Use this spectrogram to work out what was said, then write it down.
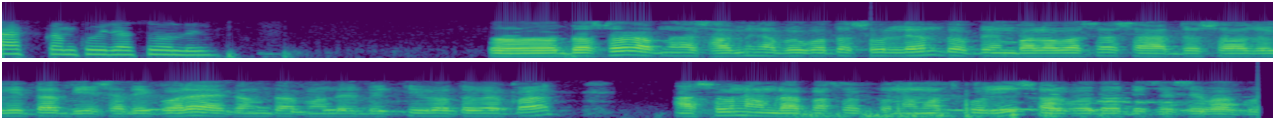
কাজ কাম কইরা চলি। তো দর্শক, আপনারা আপুর কথা শুনলেন, তো প্রেম, ভালোবাসা, সাহায্য, সহযোগিতা, বিয়ে শাদী করা একান্ত আপনাদের ব্যক্তিগত ব্যাপার। আসুন, আমরা পাঁচ নামাজ পড়ি, সর্বদা দেশের সেবা করি।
